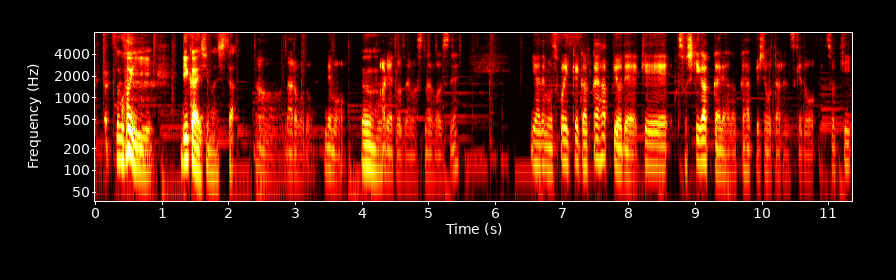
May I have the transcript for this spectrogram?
すごい理解しました。ああ、なるほど。でも、うん。ありがとうございます。なるほどですね。いや、でも、これ一回学会発表で、経営、組織学会で学会発表したことあるんですけど、そうき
